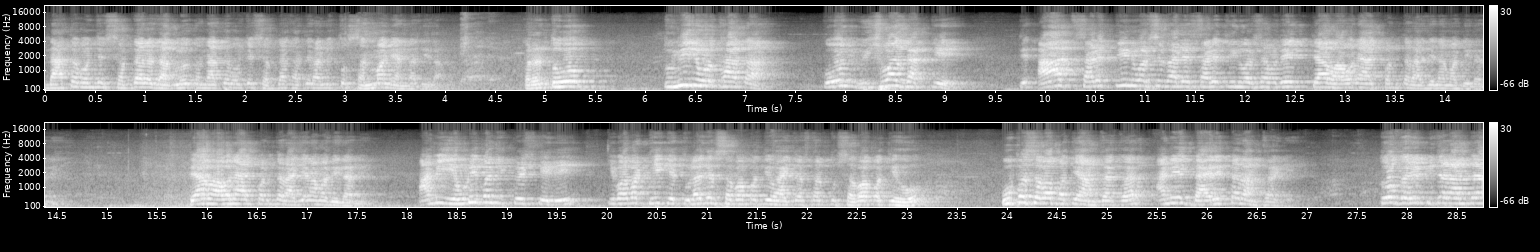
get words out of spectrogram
नाथभाऊंच्या शब्दाला जागलो तर नाथभाऊच्या शब्दाखातीर आम्ही तो सन्मान यांना दिला. परंतु तुम्ही जे ओळखा आता कोण विश्वासघातकी आहे, ते आज साडेतीन वर्ष झाले साडेतीन वर्षामध्ये त्या भावाने आजपर्यंत राजीनामा दिला नाही. त्या भावाने आजपर्यंत राजीनामा दिला नाही. आम्ही एवढी पण रिक्वेस्ट केली की बाबा ठीक आहे तुला जर सभापती व्हायचं असणार तू सभापती हो. उपसभापती आमचा कर आणि एक डायरेक्टर आमचा घे. तो गरीब बिचारा आमच्या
